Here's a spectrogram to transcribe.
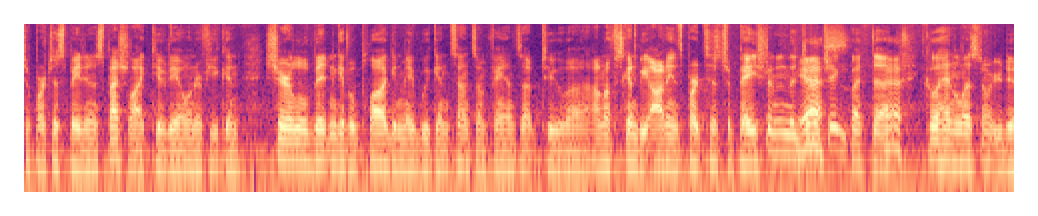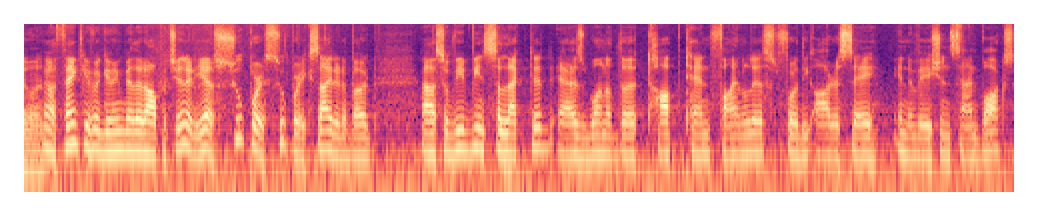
to participate in a special activity. I wonder if you can share a little bit and give a plug, and maybe we can send some fans up to. Uh, I don't know if it's going to be audience participation in the Yes. judging, but uh, Yes. go ahead and let us know what you're doing. No, thank you for giving me that opportunity. Yes, super, super excited about. Uh, so we've been selected as one of the top 10 finalists for the RSA Innovation Sandbox.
